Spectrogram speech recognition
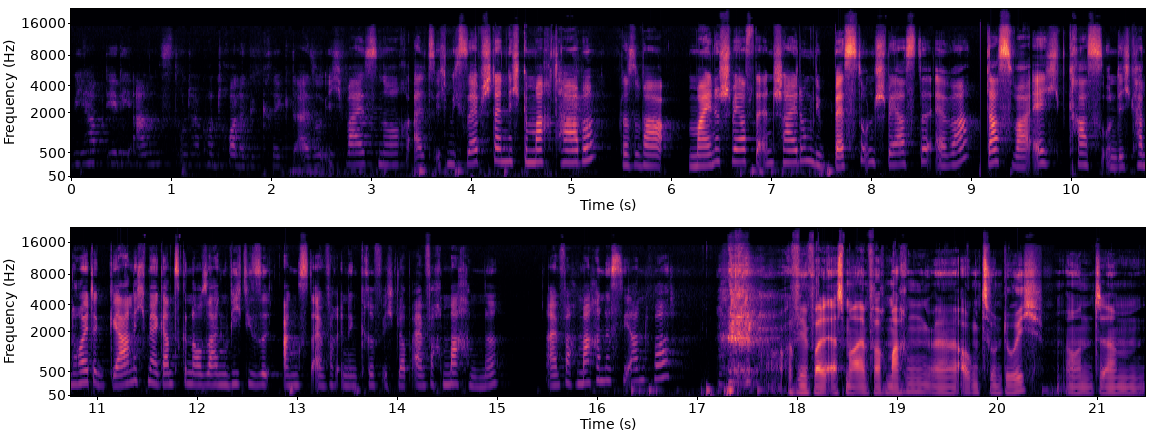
Wie habt ihr die Angst unter Kontrolle gekriegt? Also ich weiß noch, als ich mich selbstständig gemacht habe, das war meine schwerste Entscheidung, die beste und schwerste ever. Das war echt krass und ich kann heute gar nicht mehr ganz genau sagen, wie ich diese Angst einfach in den Griff. Ich glaube, einfach machen, ne? Einfach machen ist die Antwort. Auf jeden Fall erstmal einfach machen, äh, Augen zu und durch. Und ähm,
